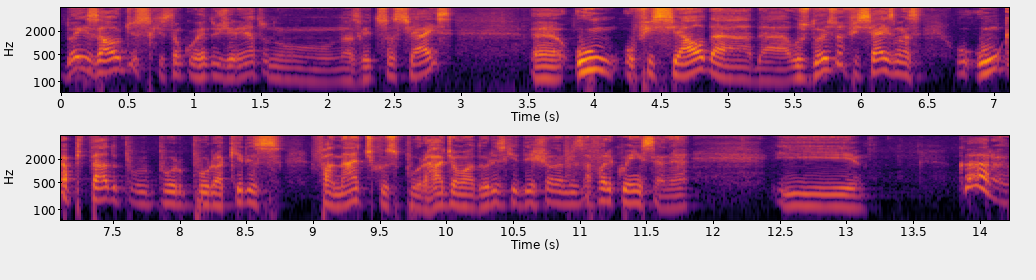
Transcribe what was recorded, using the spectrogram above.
dois áudios que estão correndo direto no- nas redes sociais. É, um oficial, da, da- os dois oficiais, mas um captado por, por, por aqueles fanáticos por radioamadores que deixam na mesma frequência, né? E, cara,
